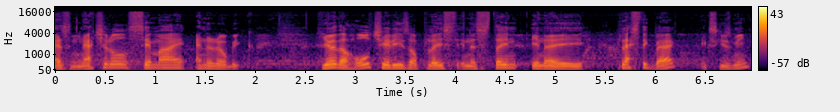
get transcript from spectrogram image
as natural semi-anaerobic. Here, the whole cherries are placed in a, stain, in a plastic bag, excuse me.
